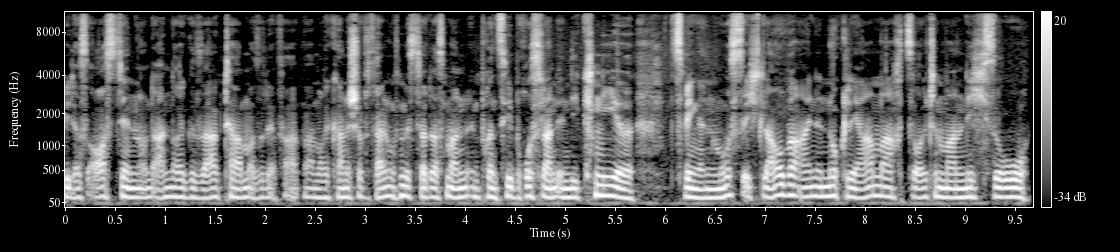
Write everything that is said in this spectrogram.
wie das Austin und andere gesagt haben, also der amerikanische Verteidigungsminister, dass man im Prinzip Russland in die Knie zwingen muss. Ich glaube, eine Nuklearmacht sollte man nicht so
